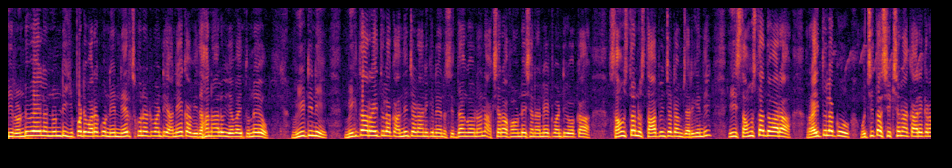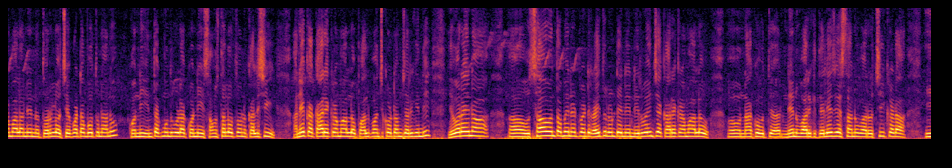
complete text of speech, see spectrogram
ఈ రెండు వేల నుండి ఇప్పటి వరకు నేను నేర్చుకున్నటువంటి అనేక విధానాలు ఏవైతే ఉన్నాయో వీటిని మిగతా రైతులకు అందించడానికి నేను సిద్ధంగా ఉన్నాను. అక్షర ఫౌండేషన్ అనేటువంటి ఒక సంస్థను స్థాపించడం జరిగింది. ఈ సంస్థ ద్వారా రైతులకు ఉచిత శిక్షణ కార్యక్రమాలను నేను త్వరలో చేపట్టబోతున్నాను. కొన్ని ఇంతకుముందు కూడా కొన్ని సంస్థలతో కలిసి అనేక కార్యక్రమాల్లో పాల్పంచుకోవడం జరిగింది. ఎవరైనా ఉత్సాహవంతమైనటువంటి రైతులు ఉంటే నేను నిర్వహించే కార్యక్రమాలు నాకు నేను వారికి తెలియజేస్తాను. వారు వచ్చి ఇక్కడ ఈ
